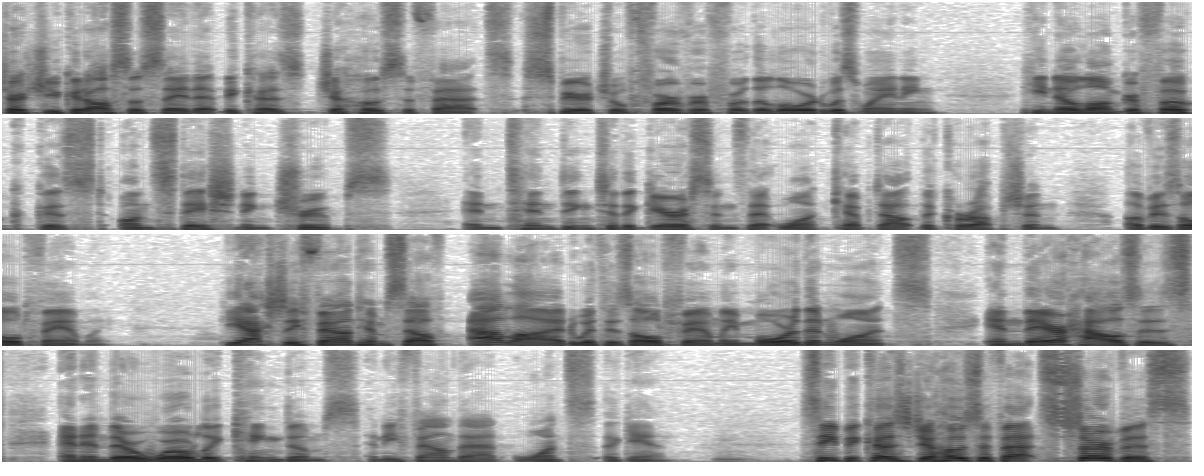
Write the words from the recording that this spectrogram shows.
Church, you could also say that because Jehoshaphat's spiritual fervor for the Lord was waning, he no longer focused on stationing troops and tending to the garrisons that once kept out the corruption of his old family. He actually found himself allied with his old family more than once in their houses and in their worldly kingdoms, and he found that once again. See, because Jehoshaphat's service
